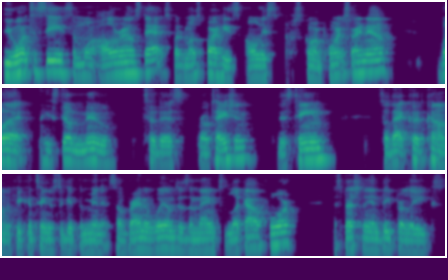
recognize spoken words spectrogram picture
You want to see some more all-around stats. For the most part, he's only scoring points right now but he's still new to this rotation, this team. So that could come if he continues to get the minutes. So Brandon Williams is a name to look out for, especially in deeper leagues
